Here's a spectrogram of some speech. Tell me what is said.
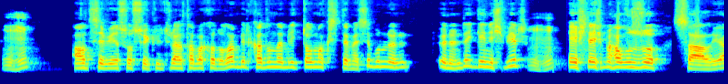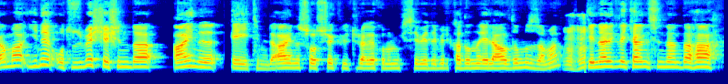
hı hı. alt seviye sosyokültürel tabakada olan bir kadınla birlikte olmak istemesi bunun önünde geniş bir hı hı. eşleşme havuzu sağlıyor. Ama yine 35 yaşında aynı eğitimde, aynı sosyokültürel ekonomik seviyede bir kadını ele aldığımız zaman hı hı. genellikle kendisinden daha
